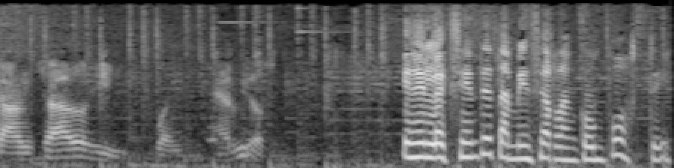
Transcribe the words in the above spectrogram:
cansados y, bueno, nerviosos. En el accidente también se arrancó un poste.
